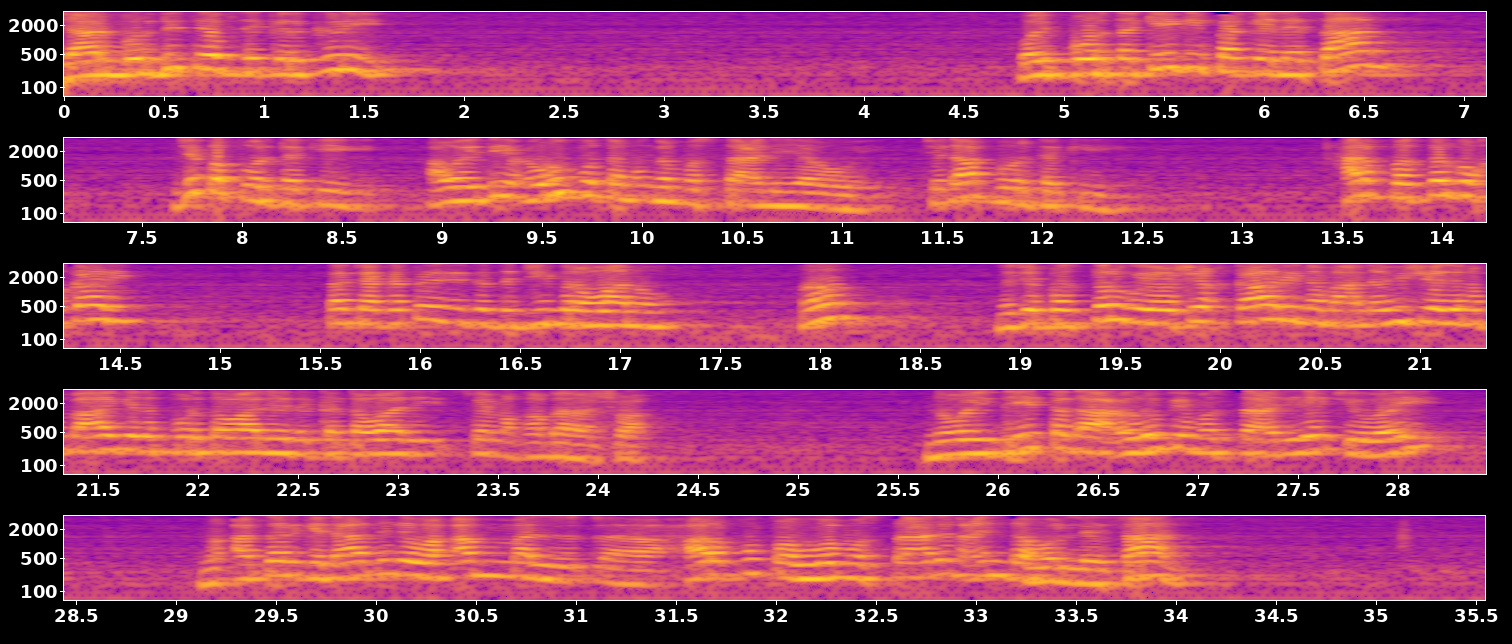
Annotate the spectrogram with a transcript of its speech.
جاربردی صاحب ذکر کړی وای پورته کیږي پکې لسان جب پورته کیږي او دې حروف ته موږ مستعلیه وای چې دا پورته کیږي حرف مصدر بخاری تا چا کته دې د جیم روانو ها نو چې پستر کو یو شیخ کاری نه معنوي شه نو پای کې د پورتوالي د کتوالي سوې مقبره شو نو وی دې ته دا حروف مستعلیه چې وی نو اصل کې دا څه دی و اما الحرف فهو مستعل عنده اللسان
